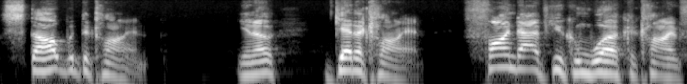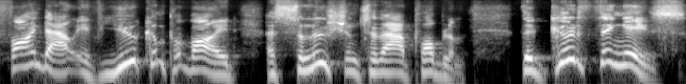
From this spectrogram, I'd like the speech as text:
start with the client. You know, get a client. Find out if you can work a client. Find out if you can provide a solution to that problem. The good thing is,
